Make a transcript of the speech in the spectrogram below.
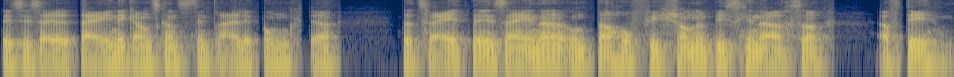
das ist äh, der eine ganz, ganz zentrale Punkt. Ja. Der zweite ist einer, und da hoffe ich schon ein bisschen auch so auf die,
